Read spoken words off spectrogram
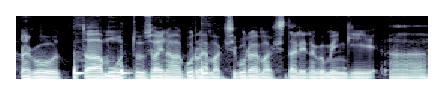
nagu ta muutus aina kurvemaks ja kurvemaks, ta oli nagu mingi äh,.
